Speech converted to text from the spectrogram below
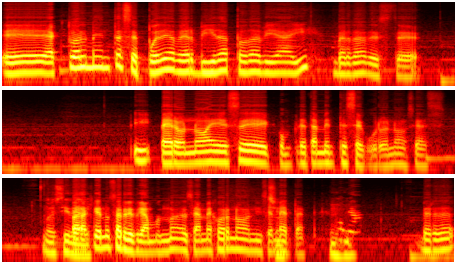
Eh, actualmente se puede haber vida todavía ahí, ¿verdad? Este, y, pero no es eh, completamente seguro, ¿no? O sea, ¿para qué nos arriesgamos, no? O sea, mejor no ni se metan, ¿verdad?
